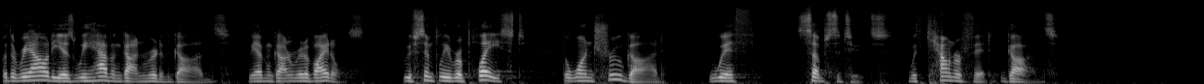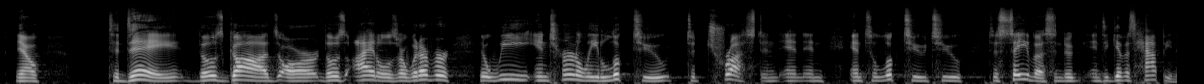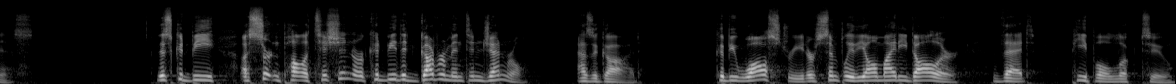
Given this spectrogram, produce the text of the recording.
But the reality is, we haven't gotten rid of gods, we haven't gotten rid of idols. We've simply replaced the one true God with substitutes, with counterfeit gods. Now, today, those gods are, those idols are whatever that we internally look to to trust and, and, and, and to look to, to to save us and to, and to give us happiness. This could be a certain politician or it could be the government in general as a God. It could be Wall Street or simply the almighty dollar that people look to.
